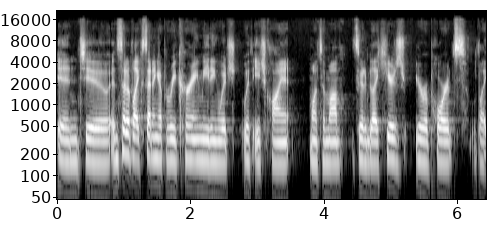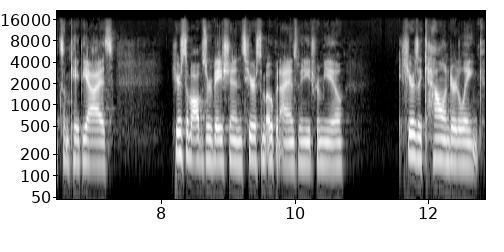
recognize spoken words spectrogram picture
into instead of like setting up a recurring meeting which with each client once a month, it's going to be like here's your reports with like some KPIs. Here's some observations. Here's some open items we need from you here's a calendar link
